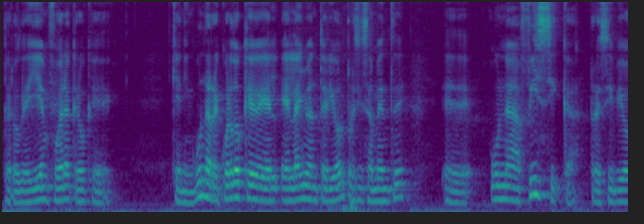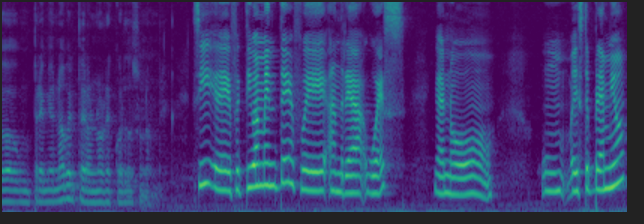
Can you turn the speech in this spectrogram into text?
pero de ahí en fuera creo que que ninguna. Recuerdo que el, año anterior, precisamente, eh, una física recibió un premio Nobel, pero no recuerdo su nombre. Sí, efectivamente fue Andrea West, ganó este premio.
